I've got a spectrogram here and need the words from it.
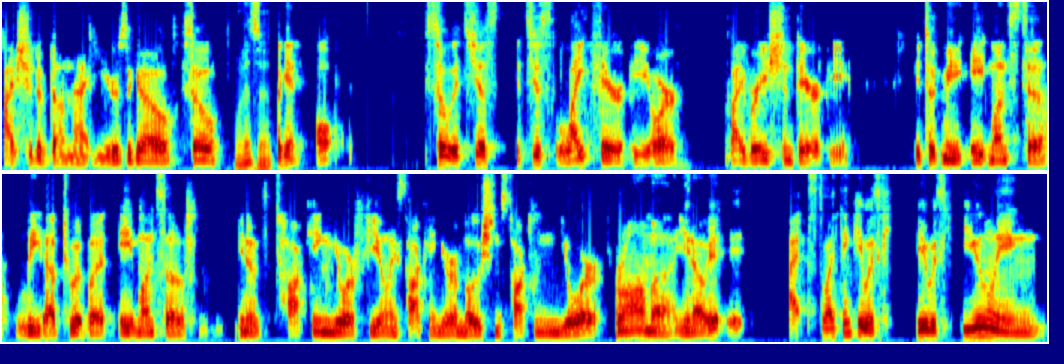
I should have done that years ago. So what is it? Again, all so it's just it's just light therapy or vibration therapy. It took me eight months to lead up to it, but eight months of you know talking your feelings, talking your emotions, talking your trauma. You know, it, it I, so I think it was it was healing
